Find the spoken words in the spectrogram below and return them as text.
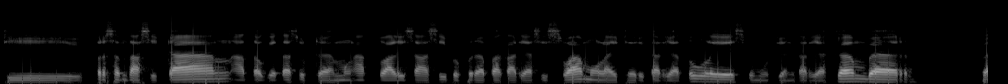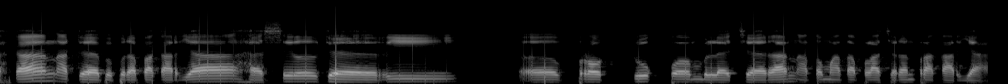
dipresentasikan atau kita sudah mengaktualisasi beberapa karya siswa mulai dari karya tulis, kemudian karya gambar, bahkan ada beberapa karya hasil dari eh, produk pembelajaran atau mata pelajaran prakarya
